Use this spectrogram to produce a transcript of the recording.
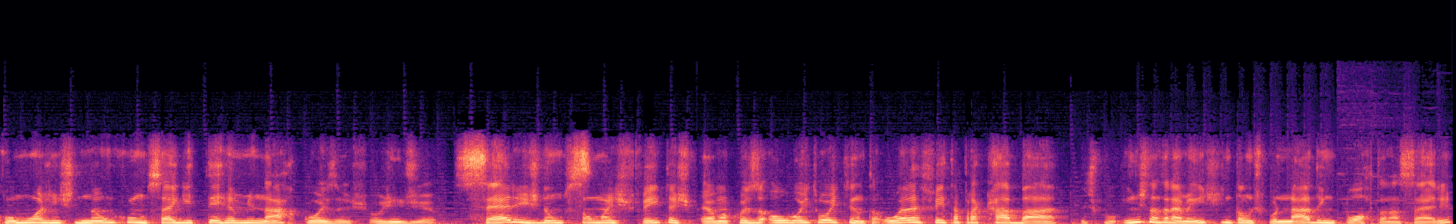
como a gente não consegue terminar coisas hoje em dia. Séries não são Sim. mais feitas, é uma coisa ou 8 ou 80. Ou ela é feita para acabar, tipo, instantaneamente, então, tipo, nada importa na série,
